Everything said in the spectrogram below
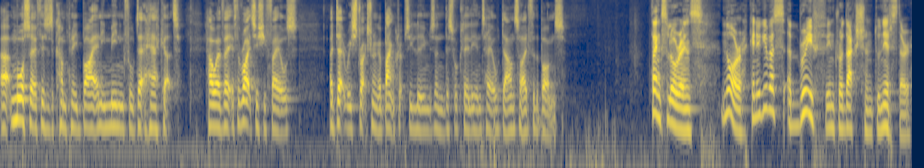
Uh, more so if this is accompanied by any meaningful debt haircut. However, if the rights issue fails, a debt restructuring or bankruptcy looms, and this will clearly entail downside for the bonds. Thanks, Lawrence. Nor, can you give us a brief introduction to Nyrstar?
